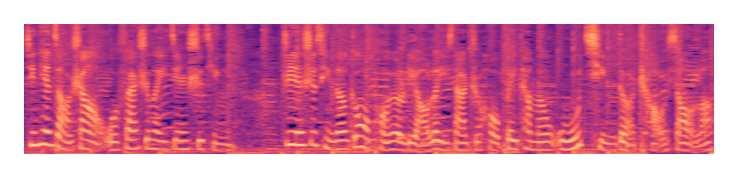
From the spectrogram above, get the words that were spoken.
今天早上我发生了一件事情。这件事情呢，跟我朋友聊了一下之后，被他们无情的嘲笑了。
